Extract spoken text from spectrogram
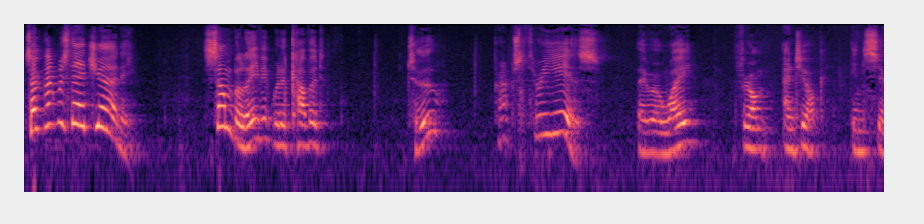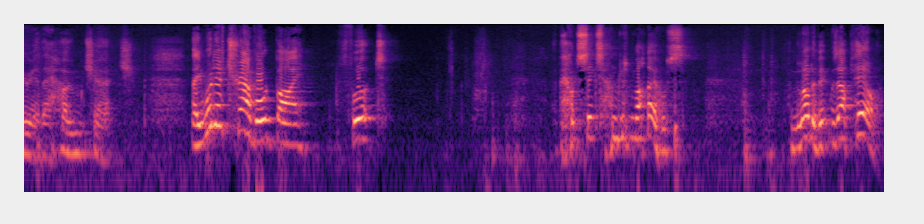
So that was their journey. Some believe it would have covered two, perhaps three years. They were away from Antioch in Syria, their home church. They would have travelled by foot about 600 miles. And a lot of it was uphill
